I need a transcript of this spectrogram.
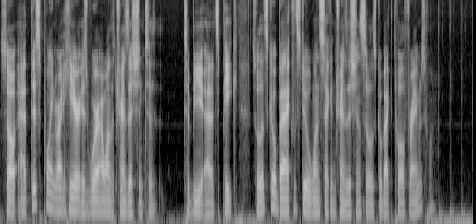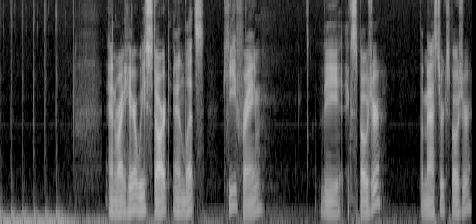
So at this point right here is where I want the transition to to be at its peak. So let's go back. Let's do a one second transition. So let's go back 12 frames. And right here we start and let's keyframe the exposure, the master exposure,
